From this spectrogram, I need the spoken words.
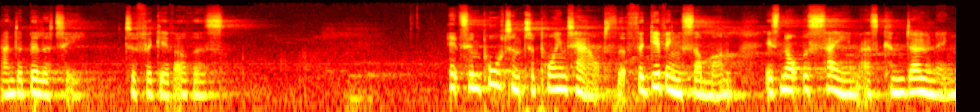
and ability to forgive others. It's important to point out that forgiving someone is not the same as condoning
